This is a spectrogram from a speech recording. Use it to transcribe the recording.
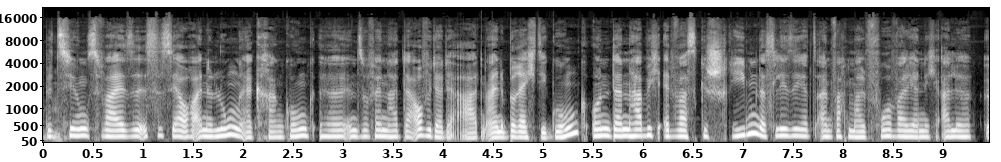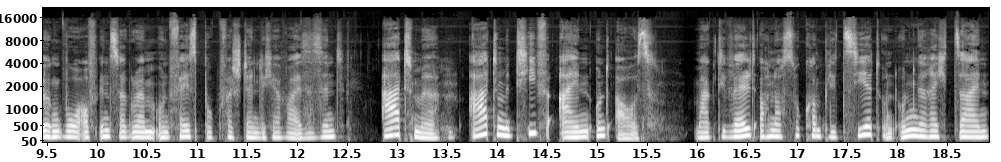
Beziehungsweise ist es ja auch eine Lungenerkrankung. Äh, Insofern hat da auch wieder der Atem eine Berechtigung. Und dann habe ich etwas geschrieben, das lese ich jetzt einfach mal vor, weil ja nicht alle irgendwo auf Instagram und Facebook verständlicherweise sind. Atme, atme tief ein und aus. Mag die Welt auch noch so kompliziert und ungerecht sein,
